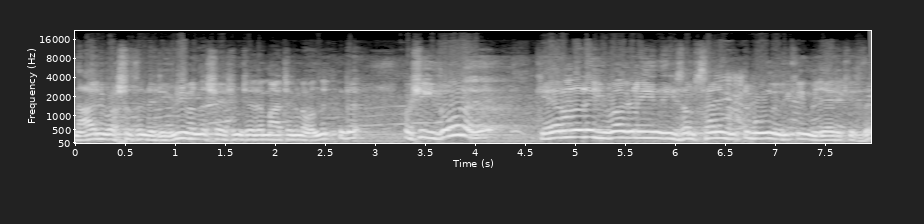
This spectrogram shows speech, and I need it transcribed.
നാല് വർഷത്തിന്റെ ഡിഗ്രി വന്ന ശേഷം ചില മാറ്റങ്ങൾ വന്നിട്ടുണ്ട്. പക്ഷേ ഇതോടെ കേരളയുടെ യുവാക്കൾ ഈ സംസ്ഥാനം വിട്ടുപോകുന്ന ഒരിക്കലും വിചാരിക്കരുത്.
